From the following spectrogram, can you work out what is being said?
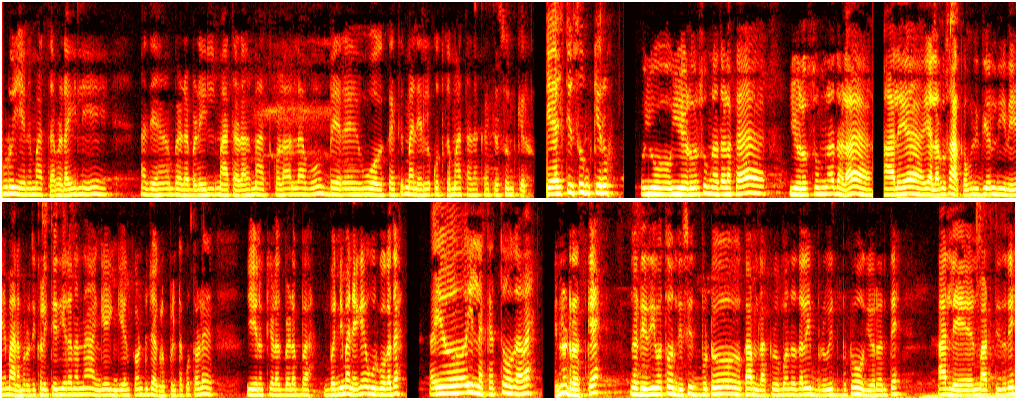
ಬಿಡು, ಏನು ಮಾತಾಡಬೇಡ ಇಲ್ಲಿ. ಅದೇ ಬೇಡ ಬೇಡ, ಇಲ್ಲಿ ಮಾತಾಡ ಮಾತ್ಕೊಳ್ಳಲ್ಲ ಅವು ಬೇರೆ ಹೋಗಕ್ಕೈತೆ ಮನೆಯಲ್ಲಿ ಕುತ್ಕೊಂಡು ಮಾತಾಡಕ್ಕೈತೆ ಸುಮ್ಕಿರು. ಹೇಳ್ತಿ ಸುಮ್ಕಿರು. ಅಯ್ಯೋ ಹೇಳಿದ್ರು ಸುಮ್ಮನದಳಕ ಹೇಳಿದ್ರು ಸುಮ್ಮನದಳ ಆಲೆಯ ಎಲ್ಲರೂ ಸಾಕೊಂಬಂದಿದ್ಯಲ್ಲ ನೀನೇ? ಮನ ಮರುದಿ ಕಳಿತಿದ್ದೀರ ನನ್ನ. ಹಂಗೆ ಹಿಂಗೆ ಅನ್ಕೊಂಡು ಜಗಳ ಪಿಲ್ಟ ಕೂತಾಳೆ ಏನು ಕೇಳೋದು ಬೇಡಬ್ಬ ಬನ್ನಿ ಮನೆಗೆ, ಊರಿಗೆ ಹೋಗದ? ಅಯ್ಯೋ ಇಲ್ಲ ಕತ್ತು ಹೋಗವ ನೋಡ್ರಕ್ಕೆ ನಡೀರಿ, ಇವತ್ತು ಒಂದು ದಿವಸ ಇದ್ಬಿಟ್ಟು ಕಮಲಾಕ್ರು ಬಂದದಲ್ಲ, ಇಬ್ರು ಇದ್ಬಿಟ್ಟು ಹೋಗ್ಯೋರಂತೆ. ಅಲ್ಲೇನು ಮಾಡ್ತಿದ್ರಿ?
